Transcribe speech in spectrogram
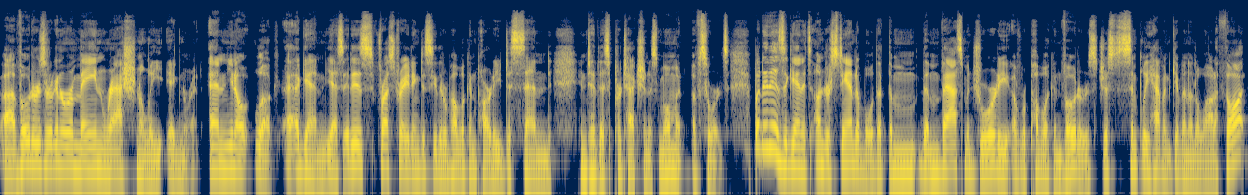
uh, voters are going to remain rationally ignorant. And you know, look again, yes, it is frustrating to see the Republican Party descend into this protectionist moment of sorts, but it is again, it's understandable that the the vast majority of Republican voters just simply haven't given it a lot of thought.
